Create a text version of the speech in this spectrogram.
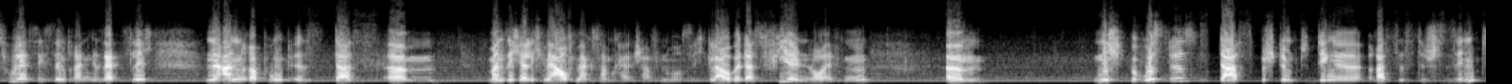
zulässig sind, rein gesetzlich. Ein anderer Punkt ist, dass ähm, man sicherlich mehr Aufmerksamkeit schaffen muss. Ich glaube, dass vielen Leuten ähm, nicht bewusst ist, dass bestimmte Dinge rassistisch sind.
